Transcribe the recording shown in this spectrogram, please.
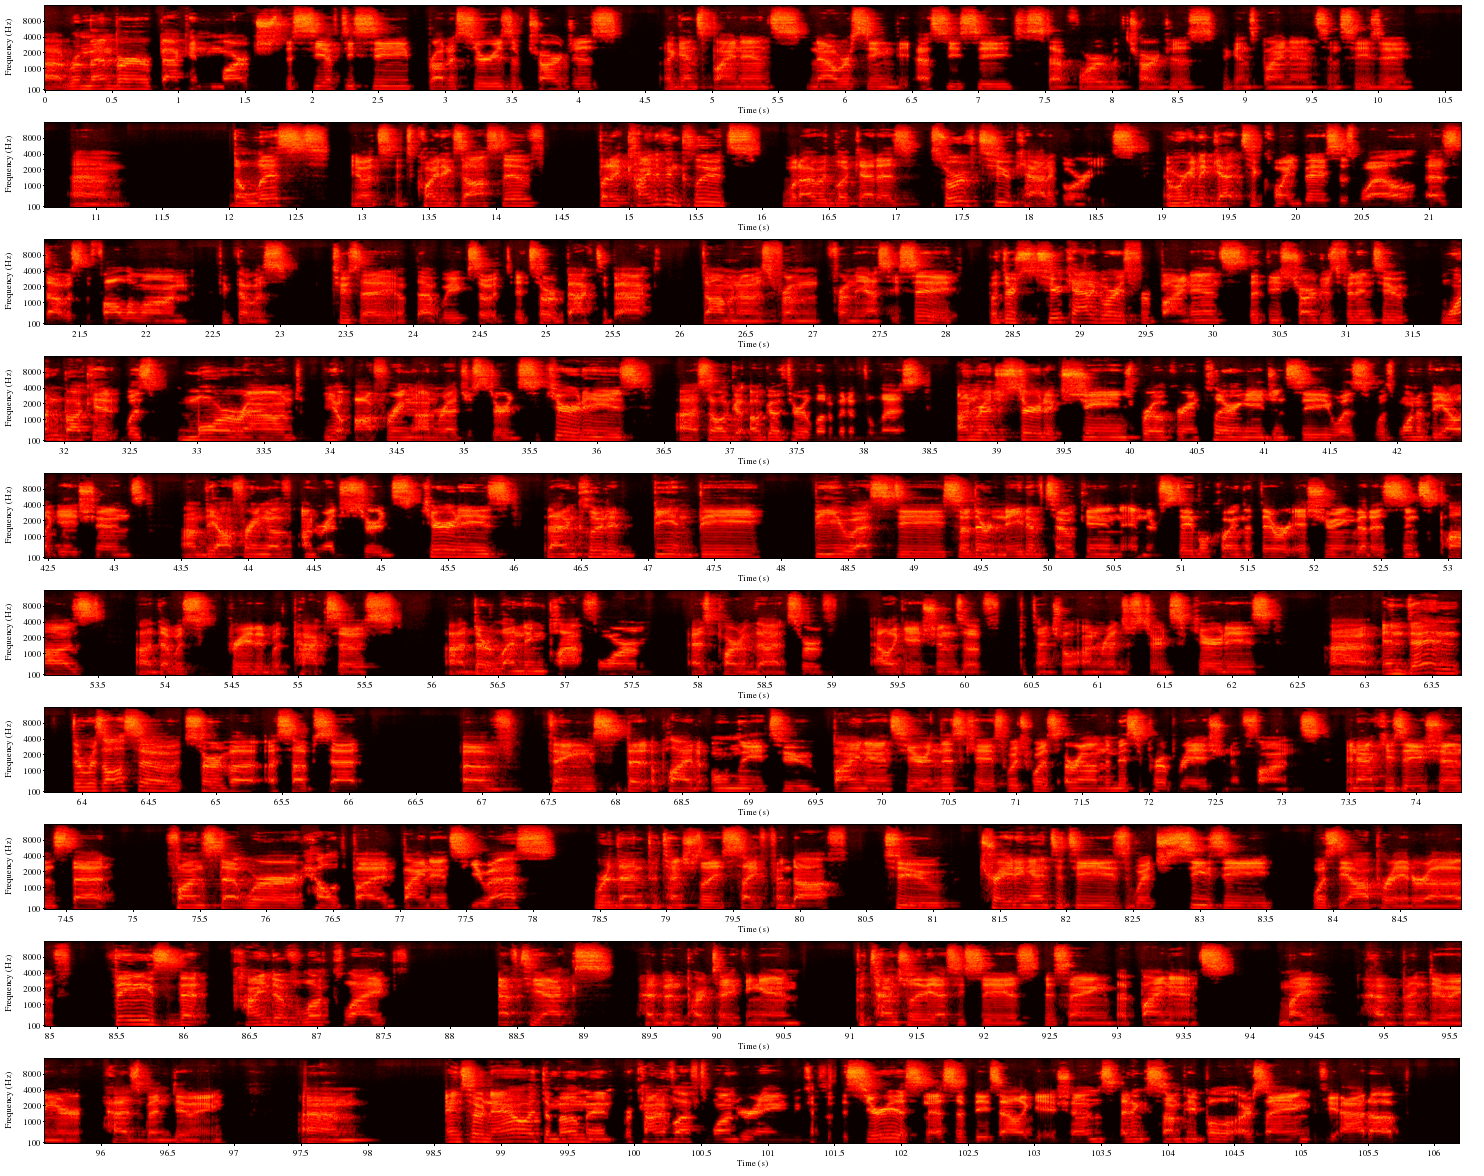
Uh, remember back in March, the CFTC brought a series of charges against Binance. Now we're seeing the SEC step forward with charges against Binance and CZ. Um, the list, you know, it's it's quite exhaustive, but it kind of includes what I would look at as sort of two categories. And we're going to get to Coinbase as well, as that was the follow on. I think that was Tuesday of that week. So it, it's sort of back to back dominoes from, from the SEC. But there's two categories for Binance that these charges fit into. One bucket was more around, you know, offering unregistered securities. Uh, so I'll go, I'll go through a little bit of the list. Unregistered exchange, broker, and clearing agency was was one of the allegations um, the offering of unregistered securities. That included BNB, BUSD, so their native token and their stablecoin that they were issuing that has since paused, uh, that was created with Paxos, uh, their lending platform as part of that sort of allegations of potential unregistered securities. Uh, and then there was also sort of a, a subset of things that applied only to Binance here in this case, which was around the misappropriation of funds and accusations that funds that were held by Binance US were then potentially siphoned off to trading entities, which CZ was the operator of, things that kind of look like FTX had been partaking in. Potentially, the SEC is, is saying that Binance might have been doing or has been doing. Um, and so now at the moment, we're kind of left wondering because of the seriousness of these allegations. I think some people are saying if you add up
